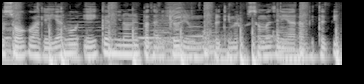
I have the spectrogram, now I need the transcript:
तो शौक वाले यार वो एक गन इन्होंने पता नहीं क्यों रिमूव कर दी मेरे को समझ नहीं आ रहा अभी तक भी।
